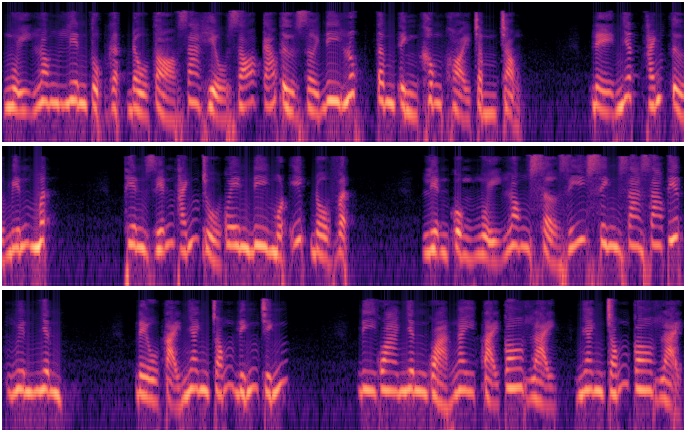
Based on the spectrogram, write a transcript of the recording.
Ngụy Long liên tục gật đầu tỏ ra hiểu rõ cáo từ rời đi lúc tâm tình không khỏi trầm trọng. Để nhất thánh tử biến mất. Thiên diễn thánh chủ quên đi một ít đồ vật. liền cùng Ngụy Long sở dĩ sinh ra giao tiếp nguyên nhân. Đều tại nhanh chóng đính chính. Đi qua nhân quả ngay tại co lại, nhanh chóng co lại.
